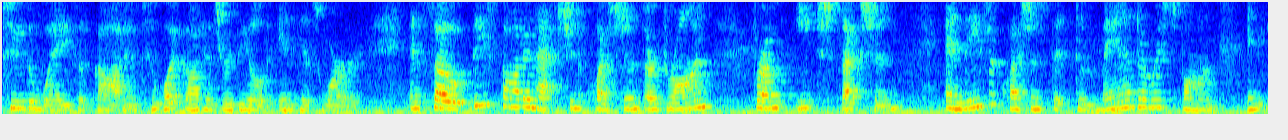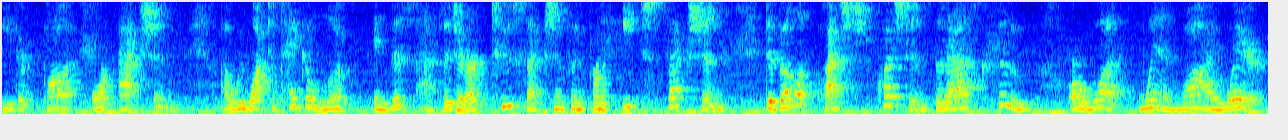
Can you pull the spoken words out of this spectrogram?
to the ways of God and to what God has revealed in His Word. And so these thought and action questions are drawn from each section and these are questions that demand a response in either thought or action. Uh, we want to take a look in this passage at our two sections, and from each section, develop quest- questions that ask who or what, when, why, where.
